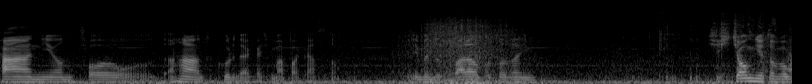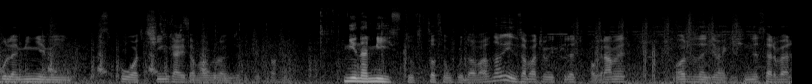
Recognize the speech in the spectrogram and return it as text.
Canyon for... Aha, to kurde, jakaś mapa custom. Nie będę odpalał, bo to zanim się ściągnie, to w ogóle minie mi z pół odcinka i to w ogóle będzie takie trochę nie na miejscu w stosunku do was. No i zobaczymy chwilę, czy pogramy. Może znajdziemy jakiś inny serwer.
